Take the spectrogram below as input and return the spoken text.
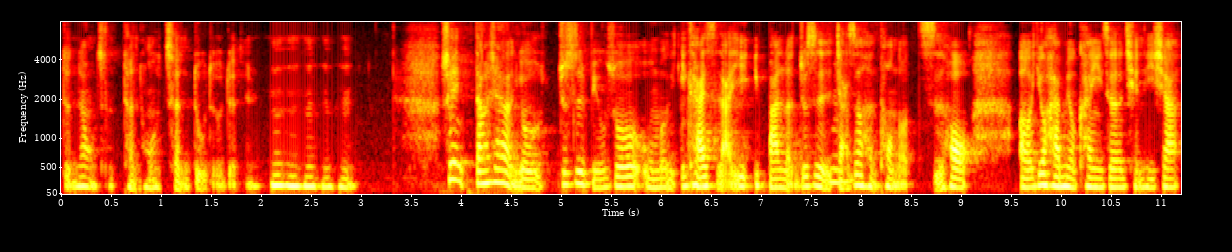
的那种疼疼痛程度，对不对？嗯嗯嗯嗯嗯。所以当下有就是，比如说我们一开始来一一般人，就是假设很痛的时候，呃，又还没有看医生的前提下，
